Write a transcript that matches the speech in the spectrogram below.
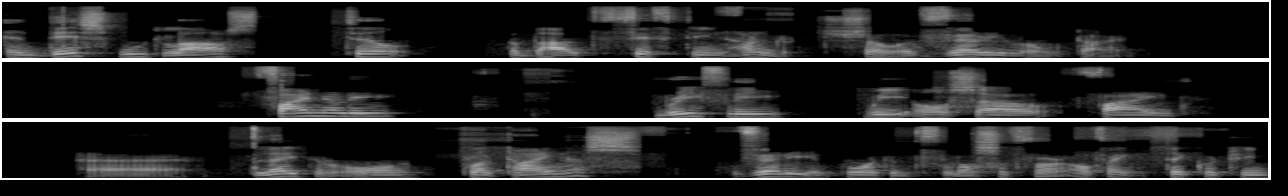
and this would last till about 1500, so a very long time. Finally, briefly, we also find uh, later on Plotinus, very important philosopher of antiquity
